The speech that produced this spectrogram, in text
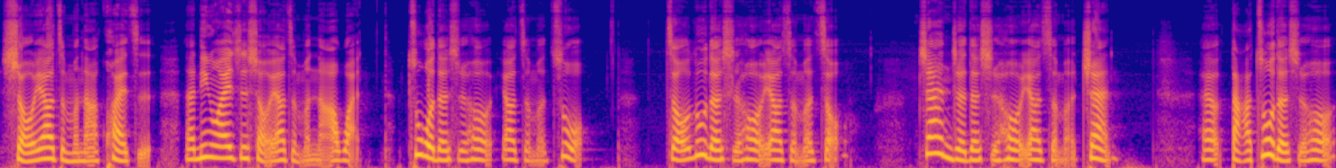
手要怎么拿筷子？那另外一只手要怎么拿碗？坐的时候要怎么坐？走路的时候要怎么走？站着的时候要怎么站，还有打坐的时候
